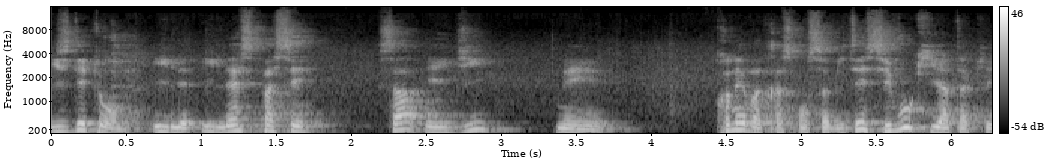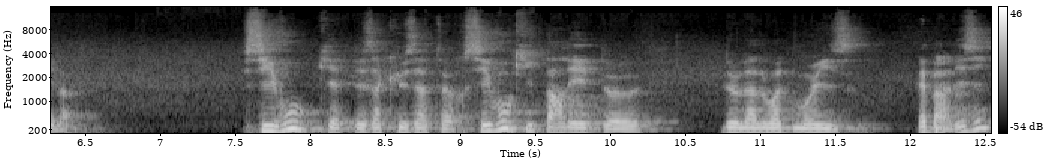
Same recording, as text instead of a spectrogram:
Il se détourne, il, il, laisse passer ça et il dit, mais prenez votre responsabilité, c'est vous qui attaquez là. C'est vous qui êtes les accusateurs, c'est vous qui parlez de, de la loi de Moïse. Eh ben, allez-y.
